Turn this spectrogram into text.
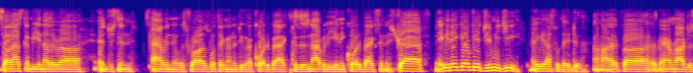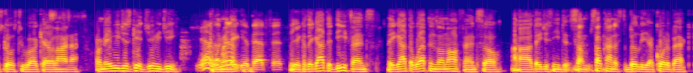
So that's going to be another uh, interesting avenue as far as what they're going to do at quarterback because there's not really any quarterbacks in this draft. Maybe they go get Jimmy G. Maybe that's what they do. Uh, if, uh, if Aaron Rodgers goes to uh, Carolina, or maybe just get Jimmy G. Yeah, I that mean, might they- be a bad fit. Yeah, because they got the defense, they got the weapons on offense, so uh, they just need to, some some kind of stability at quarterback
